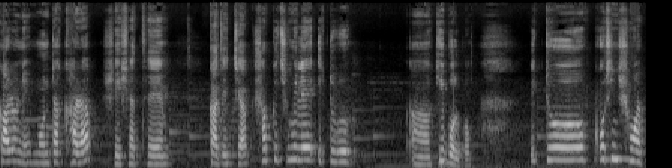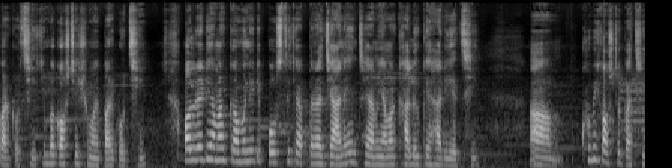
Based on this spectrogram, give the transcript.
কারণে মনটা খারাপ, সেই সাথে কাজের চাপ সব কিছু মিলে একটু কি বলব? একটু কঠিন সময় পার করছি কিংবা কষ্টের সময় পার করছি। অলরেডি আমার কমিউনিটি পোস্ট থেকে আপনারা জানেন যে আমি আমার খালুকে হারিয়েছি। খুবই কষ্ট পাচ্ছি।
